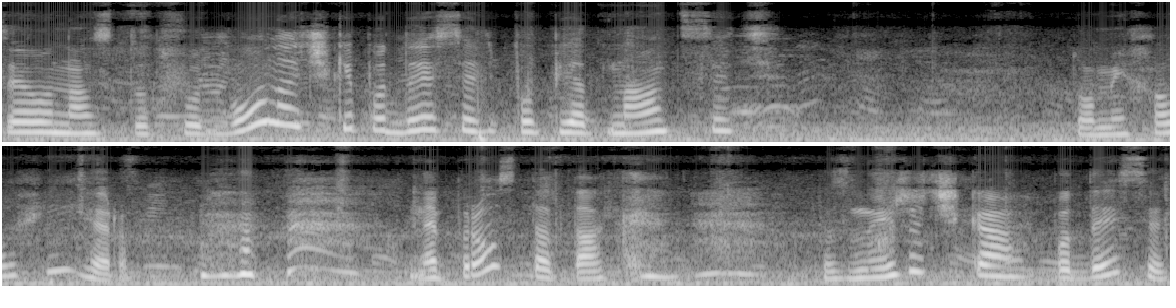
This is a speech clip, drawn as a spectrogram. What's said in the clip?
Це у нас тут футболочки по 10, по 15. Томі Халфігер. Не просто так. Знижечка по 10.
